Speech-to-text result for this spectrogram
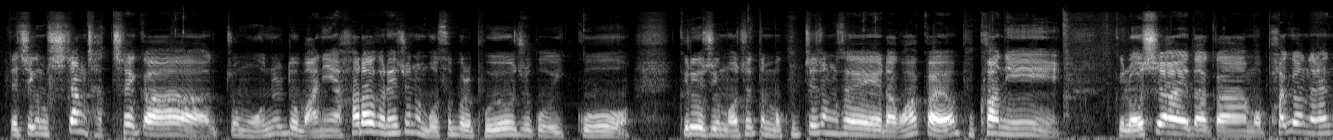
근데 지금 시장 자체가 좀 오늘도 많이 하락을 해주는 모습을 보여주고 있고, 그리고 지금 어쨌든 뭐 국제정세라고 할까요? 북한이 그 러시아에다가 뭐 파견을 했,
